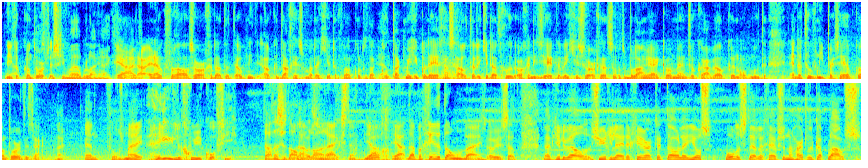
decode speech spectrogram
niet ja, op kantoor zit. zit. misschien wel heel belangrijk. Ja, nou, en ook vooral zorgen dat het ook niet elke dag is. Maar dat je toch wel contact, contact met je collega's houdt. En dat je dat goed organiseert. En dat je zorgt dat ze op de belangrijke momenten elkaar wel kunnen ontmoeten. En dat hoeft niet per se op kantoor te zijn. Nee. En volgens mij hele goede koffie. Dat is het allerbelangrijkste. Ja, ja, daar begint het allemaal bij. Zo is dat. Dank jullie wel. Juryleden Gerard Tertolen en Jos Hollestelle. Geef ze een hartelijk applaus.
